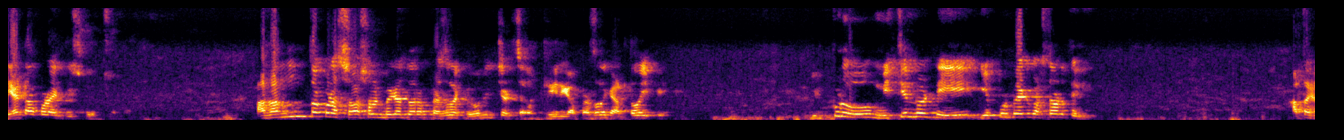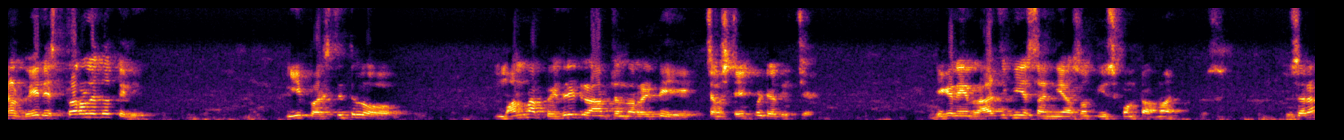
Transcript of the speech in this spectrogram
డేటా కూడా ఆయన తీసుకొచ్చాడు అదంతా కూడా సోషల్ మీడియా ద్వారా ప్రజలకు వివరించాడు చాలా క్లియర్గా ప్రజలకు అర్థమైపోయింది. ఇప్పుడు మిథిన్ రెడ్డి ఎప్పుడు బయటకు వస్తాడో తెలియదు. అతను బెయిల్ ఇస్తారో లేదో తెలియదు. ఈ పరిస్థితిలో మొన్న పెదిరెడ్డి రామచంద్రారెడ్డి చిన్న స్టేట్మెంట్ ఏదో ఇచ్చాడు. ఇక నేను రాజకీయ సన్యాసం తీసుకుంటాను అని చెప్పేసి. చూసారా?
